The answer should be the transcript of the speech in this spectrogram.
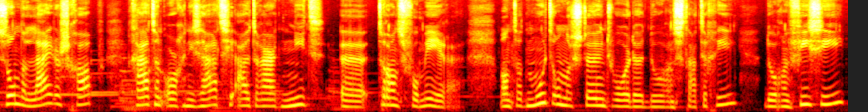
zonder leiderschap gaat een organisatie uiteraard niet uh, transformeren. Want dat moet ondersteund worden door een strategie, door een visie.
